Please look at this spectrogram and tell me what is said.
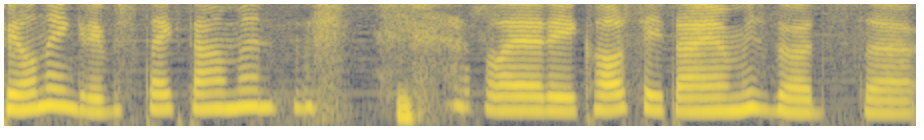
pilnīgi gribas teikt amen. Lai arī klausītājiem izdodas uh,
